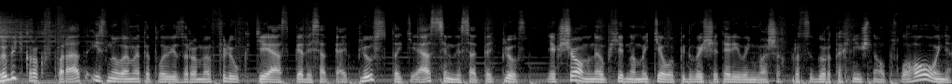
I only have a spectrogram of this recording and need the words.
Зробіть крок вперед із новими тепловізорами Fluke TS55 та TS75 Якщо вам необхідно миттєво підвищити рівень ваших процедур технічного обслуговування,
